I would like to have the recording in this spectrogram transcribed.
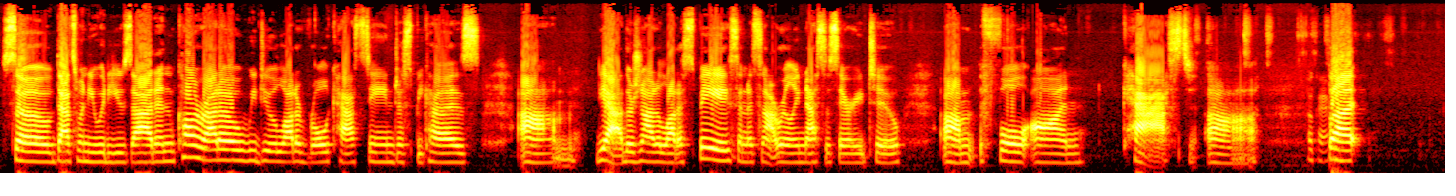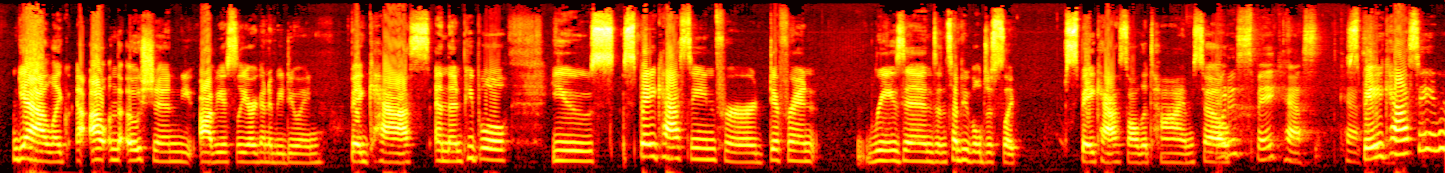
So that's when you would use that. In Colorado, we do a lot of roll casting just because, um, yeah, there's not a lot of space and it's not really necessary to um, full on cast. Uh, Okay. but yeah, like out in the ocean, you obviously are going to be doing big casts, and then people use spey casting for different reasons, and some people just like spey cast all the time. So what is spey cast? cast? Spey casting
